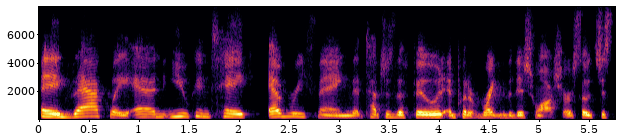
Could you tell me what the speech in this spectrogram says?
Exactly. And you can take everything that touches the food and put it right into the dishwasher. So it's just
